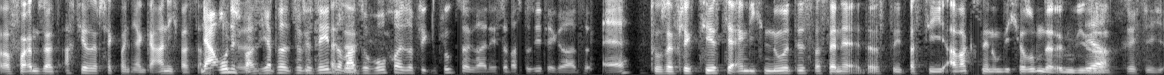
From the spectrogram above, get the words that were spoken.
Aber vor allem so als Achtjähriger checkt man ja gar nicht, was da Ja, ohne Spaß. oder? Ich habe halt so gesehen, Also- da waren so Hochhäuser, fliegt ein Flugzeug rein. Ich so, was passiert hier gerade? Äh? Du reflektierst ja eigentlich nur das, was deine, das, die, was die Erwachsenen um dich herum da irgendwie Ja, richtig. so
